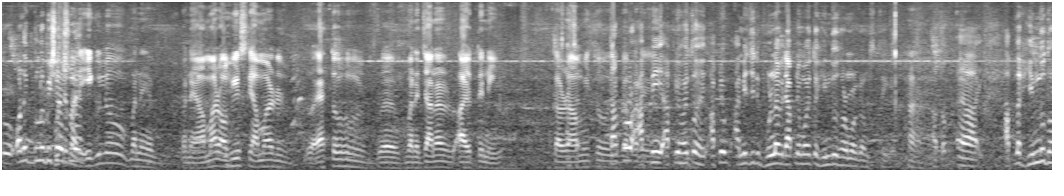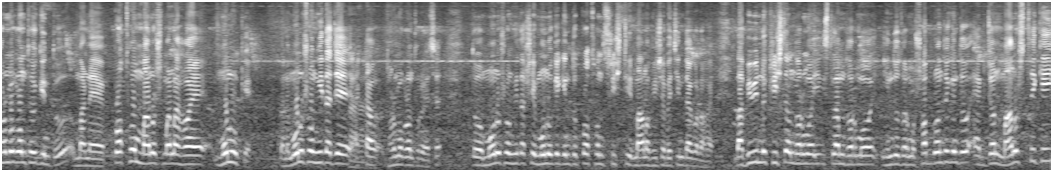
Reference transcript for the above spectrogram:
তো অনেকগুলো বিষয় এগুলো মানে মানে আমার অবভিয়াসলি আমার এত মানে জানার আয়ত্তে নেই। কারণ আমি তো আচ্ছা, তারপর আপনি আপনি হয়তো আপনি আমি যদি ভুল না করি আপনি হয়তো হিন্দু ধর্মগ্রন্থ থেকে হ্যাঁ। আহ, আপনার হিন্দু ধর্মগ্রন্থেও কিন্তু মানে প্রথম মানুষ মানা হয় মনুকে মানে মনুসংহিতা যে। একটা ধর্মগ্রন্থ রয়েছে তো মনুসংহিতা সেই মনুকে কিন্তু প্রথম সৃষ্টির মানব হিসেবে চিন্তা করা হয়। বা বিভিন্ন খ্রিস্টান ধর্ম ইসলাম ধর্ম হিন্দু ধর্ম সব গ্রন্থে কিন্তু একজন মানুষ থেকেই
